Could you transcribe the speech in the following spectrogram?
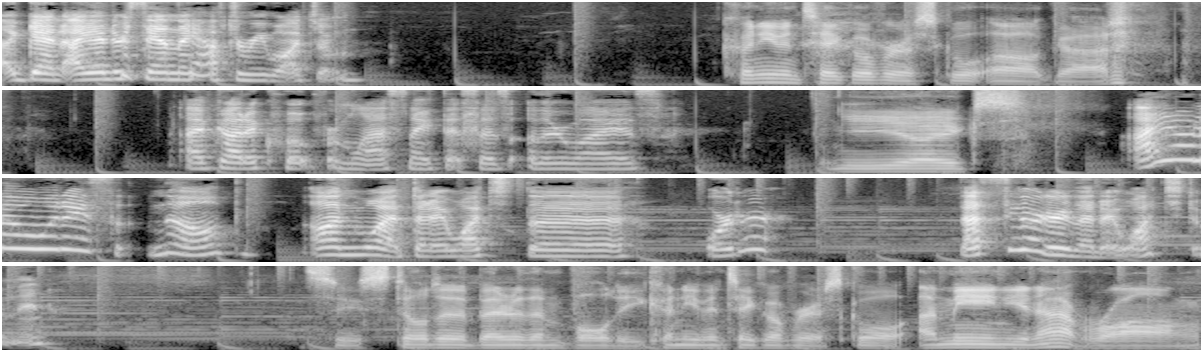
again, I understand they have to rewatch them. Couldn't even take over a school. Oh god. I've got a quote from last night that says otherwise. Yikes. I don't know what I no on what that I watched the order. That's the order that I watched them in. Let's see, still did it better than Voldy. Couldn't even take over a school. I mean, you're not wrong.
